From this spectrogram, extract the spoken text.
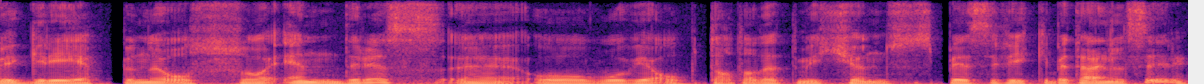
begrepene også endres, eh, og hvor vi er opptatt av dette med kjønnsspesifikke betegnelser,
